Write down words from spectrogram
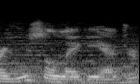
Are you so leggy, Andrew?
